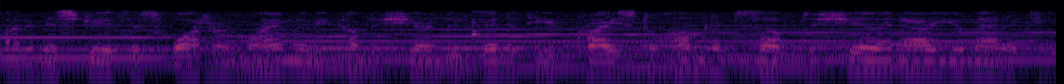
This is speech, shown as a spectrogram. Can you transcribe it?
Blessed the mystery of this water and wine will become the divinity of Christ to humble himself to share in our humanity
